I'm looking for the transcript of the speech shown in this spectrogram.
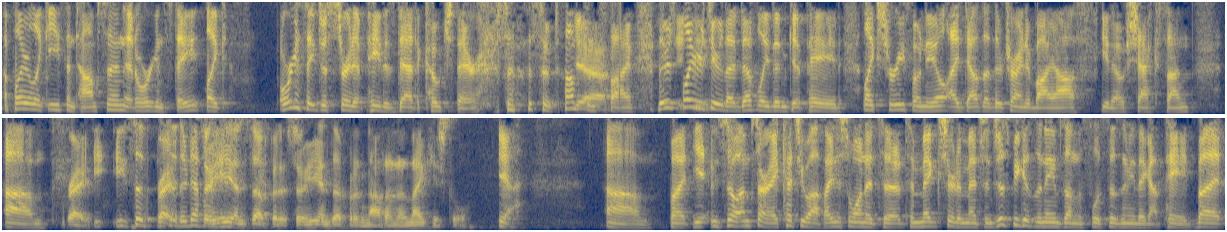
a player like Ethan Thompson at Oregon State, like Oregon State just straight up paid his dad to coach there, so so Thompson's Yeah. fine. There's players here that definitely didn't get paid, like Shareef O'Neal. I doubt that they're trying to buy off, you know, Shaq's son. Um, Right. So Right. so there definitely so he ends up at a, so he ends up at a, not in a Nike school. yeah. Um, but yeah, so I'm sorry I cut you off. I just wanted to to make sure to mention just because the names on this list doesn't mean they got paid, but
